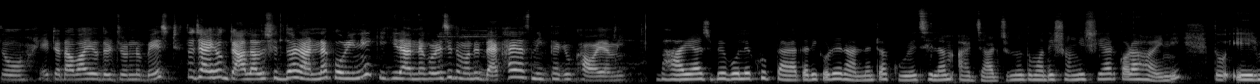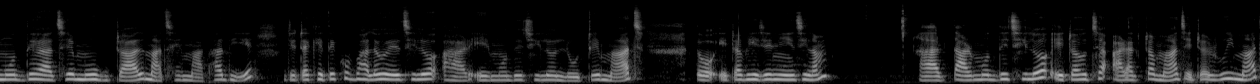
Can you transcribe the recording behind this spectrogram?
তো এটা দেওয়াই ওদের জন্য বেস্ট তো যাই হোক ডাল আলু সিদ্ধ রান্না করিনি, কী কী রান্না করেছি তোমাদের দেখাই, আর স্নিগ্ধাকেও খাওয়াই আমি। ভাই আসবে বলে খুব তাড়াতাড়ি করে রান্নাটা করেছিলাম, আর যার জন্য তোমাদের সঙ্গে শেয়ার করা হয়নি। তো এর মধ্যে আছে মুগ ডাল মাছের মাথা দিয়ে, যেটা খেতে খুব ভালো হয়েছিল, আর এর মধ্যে ছিল লোটে মাছ। তো এটা ভেজে নিয়েছিলাম। আর তার মধ্যে ছিল, এটা হচ্ছে আর একটা মাছ, এটা রুই মাছ।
